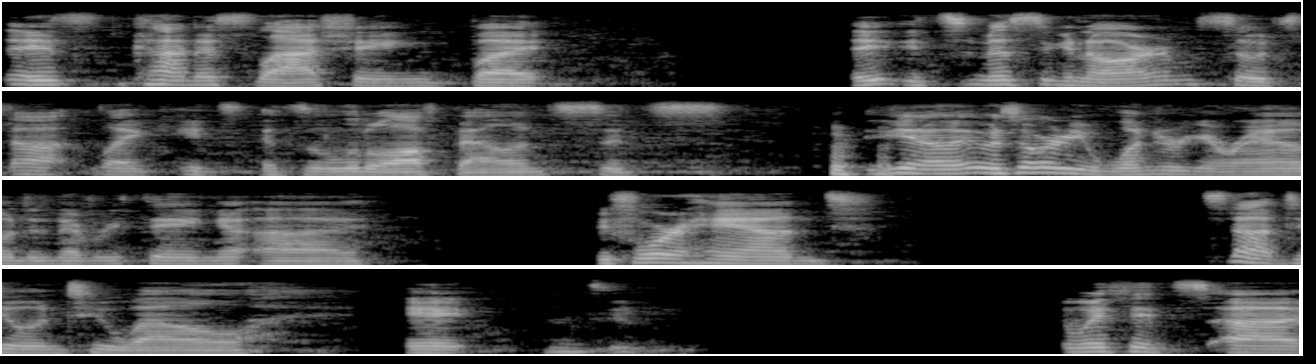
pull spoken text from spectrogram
is kind of slashing, but it, it's missing an arm, so it's not like it's it's a little off balance. It's you know it was already wandering around and everything. Uh, beforehand, it's not doing too well. It with its uh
